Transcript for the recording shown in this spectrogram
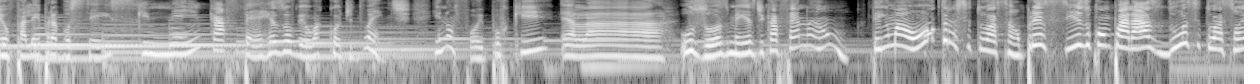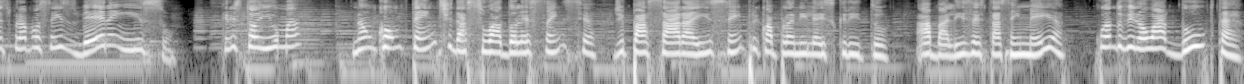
Eu falei para vocês que nem café resolveu a cor de doente. E não foi porque ela usou as meias de café, não. Tem uma outra situação. Preciso comparar as duas situações para vocês verem isso. Cristoilma, não contente da sua adolescência, de passar aí sempre com a planilha escrito a baliza está sem meia, quando virou adulta,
